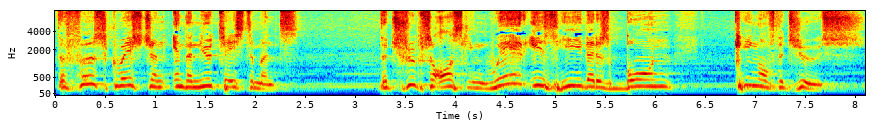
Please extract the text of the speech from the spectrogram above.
The first question in the New Testament, the troops are asking, Where is he that is born king of the Jews?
